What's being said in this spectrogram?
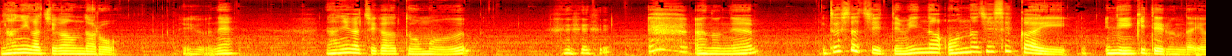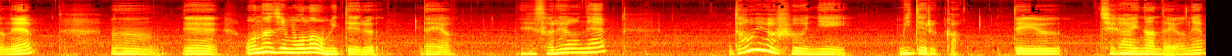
何が違うんだろうっていうね。何が違うと思う？あのね私たちってみんな同じ世界に生きてるんだよね。うん、で同じものを見てるだよ。でそれをねどういうふうに見てるかっていう違いなんだよね。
